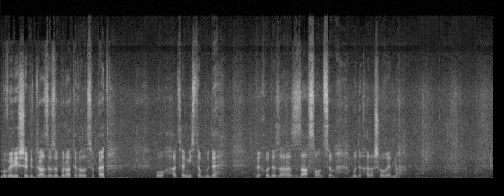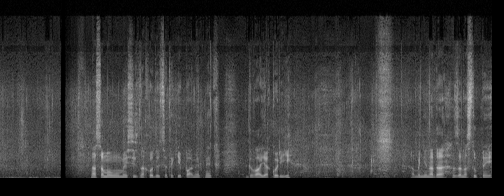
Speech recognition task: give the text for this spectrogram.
бо вирішив відразу забирати велосипед. О, а це місто буде виходить зараз за сонцем. Буде хорошо видно. На самому мисі знаходиться такий пам'ятник, два якорі. Мені треба за наступний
